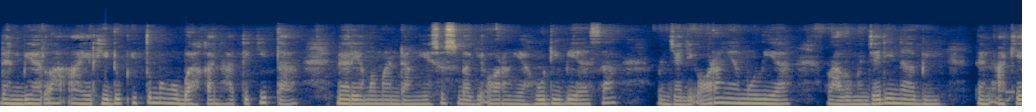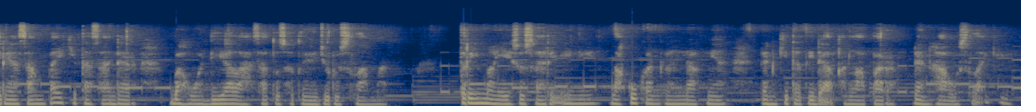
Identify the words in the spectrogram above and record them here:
dan biarlah air hidup itu mengubahkan hati kita dari yang memandang Yesus sebagai orang Yahudi biasa menjadi orang yang mulia, lalu menjadi nabi, dan akhirnya sampai kita sadar bahwa dialah satu-satunya juru selamat. Terima Yesus hari ini, lakukan kehendaknya, dan kita tidak akan lapar dan haus lagi.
